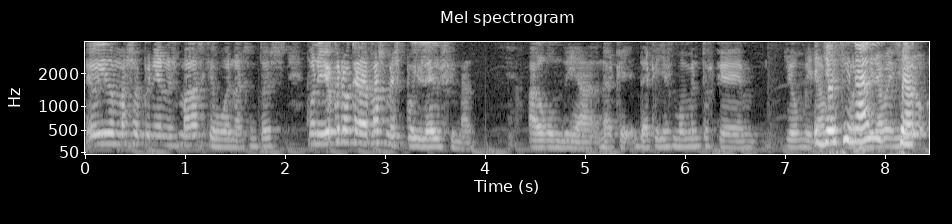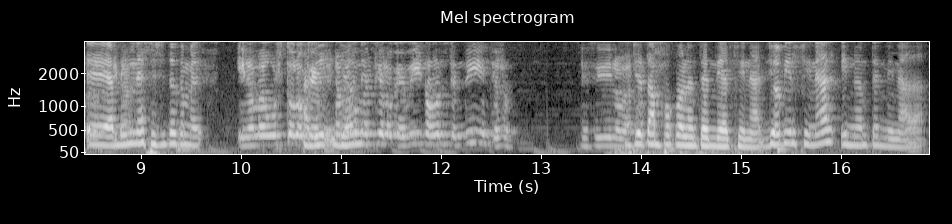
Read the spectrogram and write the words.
He oído más opiniones malas que buenas. Entonces, bueno, yo creo que además me spoilé el final. Algún día, de, aqu- de aquellos momentos que yo miraba. Yo al final, miraba miro eh, a mí necesito que me... Y no me gustó lo a que mí- vi, no me ne- convenció lo que vi, no lo entendí, entonces decidí no verlo. Yo tampoco lo entendí al final. Yo vi el final y no entendí nada.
